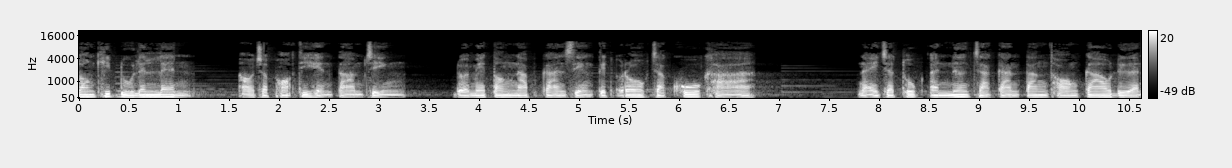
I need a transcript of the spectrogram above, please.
ลองคิดดูเล่นๆ เอาเฉพาะที่เห็นตามจริง โดยไม่ต้องนับการเสี่ยงติดโรคจากคู่ขา ไหนจะทุกข์อันเนื่องจากการตั้งท้องเก้าเดือน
